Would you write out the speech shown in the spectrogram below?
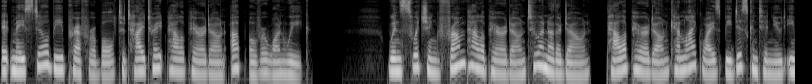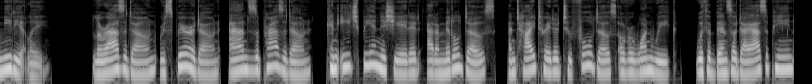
it may still be preferable to titrate paliperidone up over one week. When switching from paliperidone to another DONE, paliperidone can likewise be discontinued immediately. Lurasidone, risperidone, and ziprasidone can each be initiated at a middle dose and titrated to full dose over one week with a benzodiazepine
